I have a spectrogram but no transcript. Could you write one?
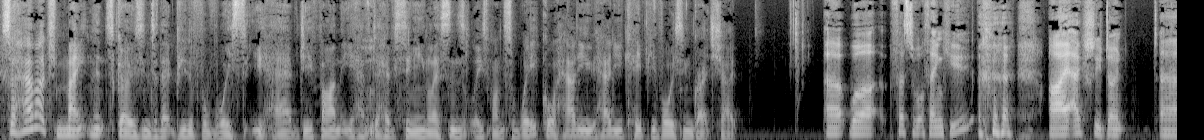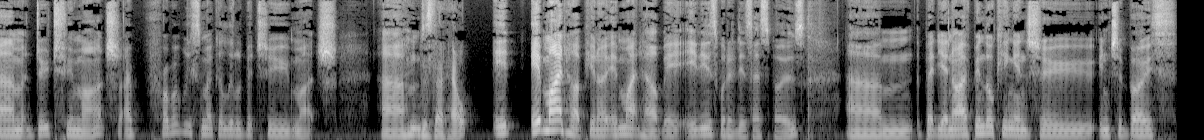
So, how much maintenance goes into that beautiful voice that you have? Do you find that you have to have singing lessons at least once a week, or how do you how do you keep your voice in great shape? Uh, well, first of all, thank you. I actually don't um, do too much. I probably smoke a little bit too much. Um, Does that help? it it might help, you know, it might help. It, it is what it is, I suppose. Um, but yeah, no, I've been looking into into both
